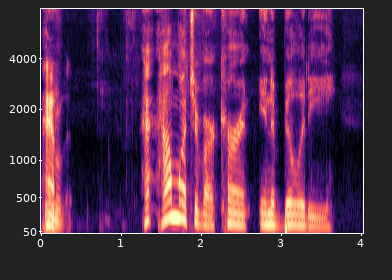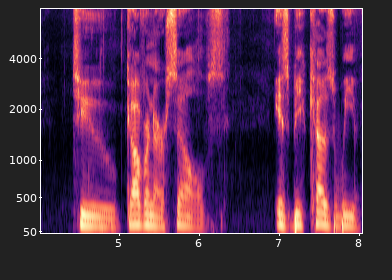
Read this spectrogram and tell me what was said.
handled it. h- how much of our current inability to govern ourselves is because we've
